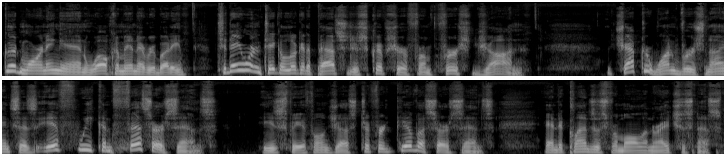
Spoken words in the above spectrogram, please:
Good morning and welcome in, everybody. Today we're going to take a look at a passage of Scripture from 1 John. Chapter 1, verse 9 says, If we confess our sins, he is faithful and just to forgive us our sins and to cleanse us from all unrighteousness.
